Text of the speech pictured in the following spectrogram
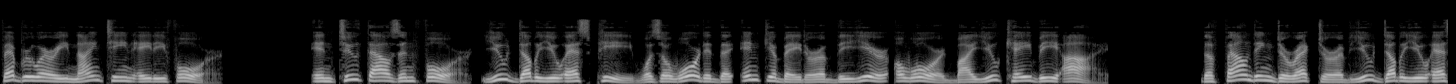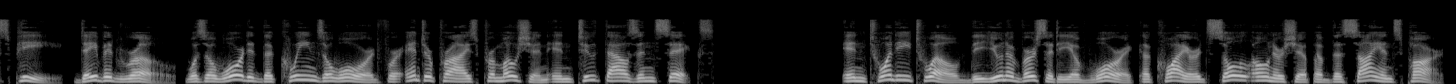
February 1984. In 2004, UWSP was awarded the Incubator of the Year award by UKBI. The founding director of UWSP, David Rowe, was awarded the Queen's Award for Enterprise Promotion in 2006. In 2012 the University of Warwick acquired sole ownership of the Science Park.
